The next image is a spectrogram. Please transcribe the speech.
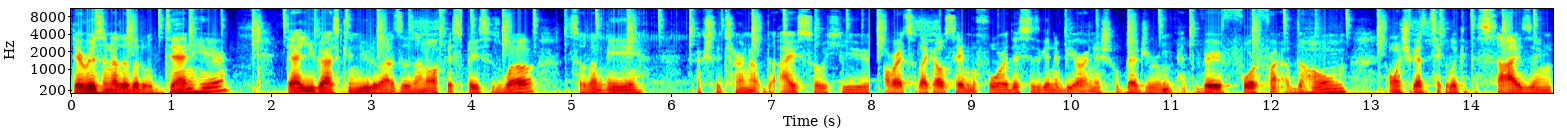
There is another little den here that you guys can utilize as an office space as well. So let me actually turn up the ISO here. All right, so like I was saying before, this is gonna be our initial bedroom at the very forefront of the home. I want you guys to take a look at the sizing.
